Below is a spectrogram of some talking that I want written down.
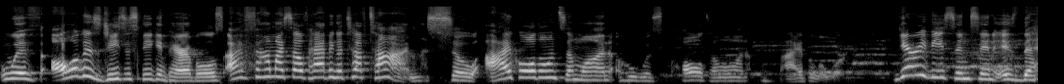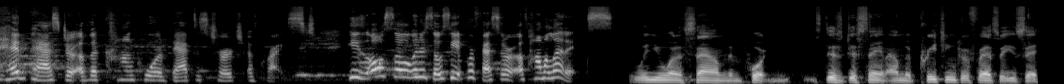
With all of this Jesus speaking parables, I found myself having a tough time. So I called on someone who was called on by the Lord. Gary V. Simpson is the head pastor of the Concord Baptist Church of Christ. He's also an associate professor of homiletics. when you want to sound important, This is just saying I'm the preaching professor. You say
